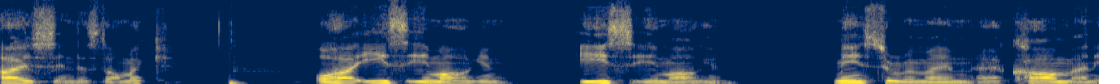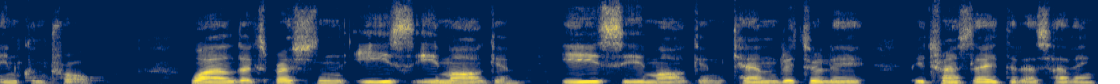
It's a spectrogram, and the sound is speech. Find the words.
Ice in the stomach. Å ha is i magen. Is i magen means to remain uh, calm and in control, while the expression is i magen i magen can literally be translated as having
